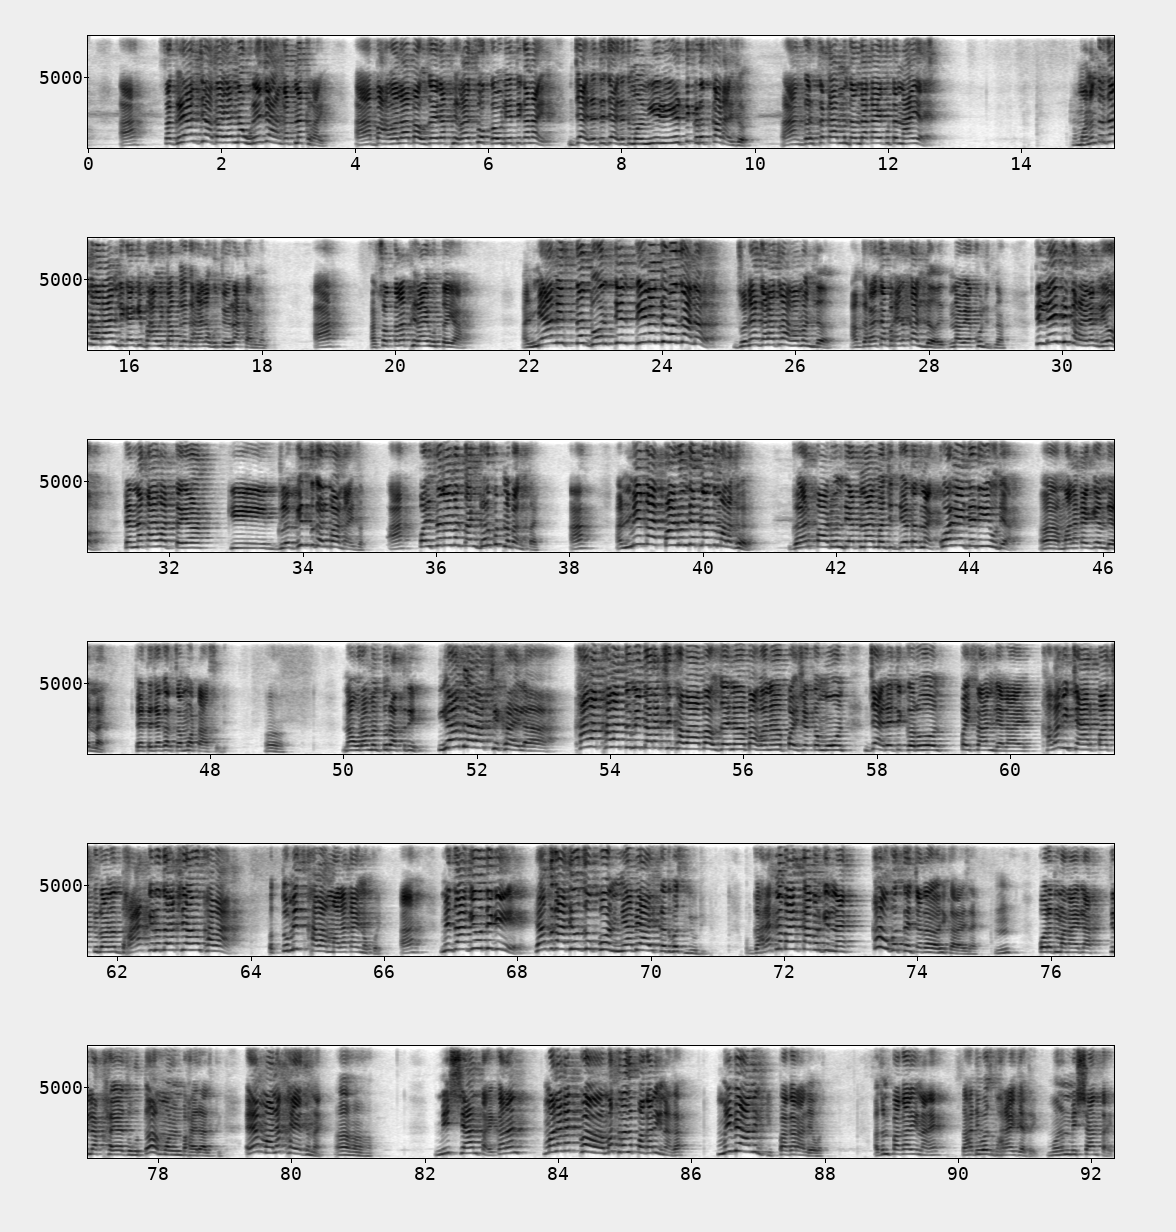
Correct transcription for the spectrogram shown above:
आ? सगळ्यात जादा या नवऱ्याच्या अंगात नखराय. आ? भावाला भाऊजाईला फिराय सोकवली ती का नाही? जाहिराती जाहिराती म्हणून येळ तिकडंच काढायचं. हा घरचं काम धंदा काय कुठं नाहीच म्हणून तर जनावर आणली काय की भाव इथं आपल्या घराला होतोय राखण म्हणून. आ? स्वतःला फिराय होतं या. आणि म्या नुसतं दोन तीन तीनच दिवस झालं जुन्या घरात राहावं म्हणलं आणि घराच्या बाहेर काढलं नव्या खोलीतनं. ती लई ती करायला लागली हो. त्यांना काय वाटतं या? की लगेच घर बांधायचं. आ? पैसे नाही म्हणताय घर कुठनं बांधताय? आ? आणि मी काय पाडून देत नाही तुम्हाला घर? घर पाडून देत नाही म्हणजे देतच नाही. कोण येते ते येऊ द्या. हां मला काय घेणं देण नाही. त्या त्याच्या घरचा मोठा असू दे. हां. नवरा म्हणतो रात्री या द्राक्षे खायला. खावा खावा तुम्ही दराक्षी खावा. भाऊजाईनं भावानं पैसे कमवून जाहिराती करून पैसा आणलेला आहे. खावा की चार पाच किलो आणि दहा किलो द्राक्षे आणून खावा. पण तुम्हीच खावा मला काय नकोय आ? मी जागी होती की ह्याच गादीवर झोपून मी बी ऐकत बसली होती. घरातनं बाहेर का बरं गेली नाही? का उगाच त्यांच्यात हे करायचं आहे परत म्हणायला तिला खायचं होतं म्हणून बाहेर आलती. ए मला खायचं नाही. हां हां हां. मी शांत आहे कारण मला काय प मसराचा पगार येईना का? मी बी आणेल की पगार आल्यावर. अजून पगार येणार दहा दिवस भरायच्यात आहे म्हणून मी शांत आहे.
